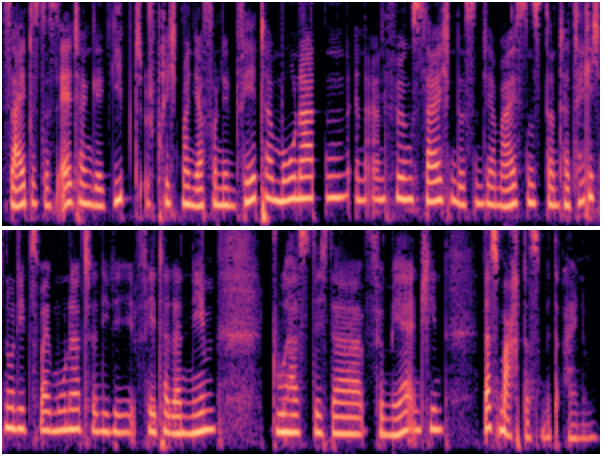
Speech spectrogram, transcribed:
seit es das Elterngeld gibt, spricht man ja von den Vätermonaten in Anführungszeichen. Das sind ja meistens dann tatsächlich nur die zwei Monate, die die Väter dann nehmen. Du hast dich da für mehr entschieden. Was macht das mit einem?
